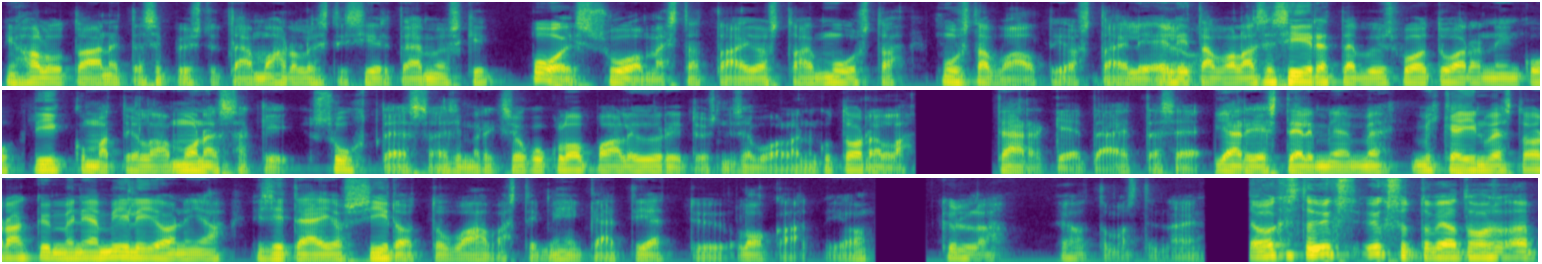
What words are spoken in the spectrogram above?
niin halutaan, että se pystytään mahdollisesti siirtämään myöskin pois Suomesta tai jostain muusta, muusta valtiosta. Eli, eli tavallaan se siirrettävyys voi tuoda niin kuin liikkuma tilaa monessakin suhteessa. Esimerkiksi joku globaali yritys, niin se voi olla niin kuin todella tärkeää, että se järjestelmiä, mikä investoidaan kymmeniä miljoonia, niin sitä ei ole sidottu vahvasti mihinkään tiettyyn lokaatioon. Kyllä, ehdottomasti näin. Ja oikeastaan yksi, yksi juttu vielä tuohon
